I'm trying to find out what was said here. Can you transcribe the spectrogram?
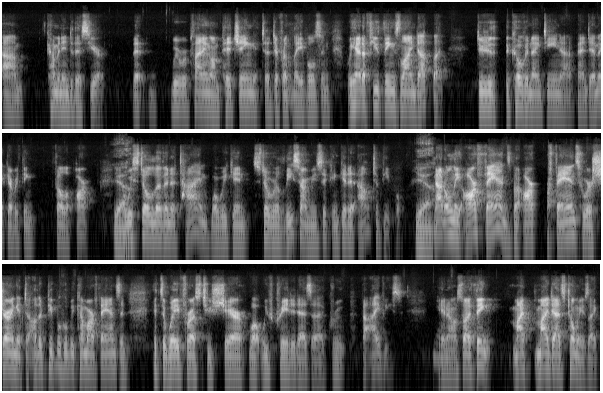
um, coming into this year that we were planning on pitching to different labels, and we had a few things lined up, but due to the COVID nineteen uh, pandemic, everything fell apart. Yeah. But we still live in a time where we can still release our music and get it out to people Yeah. not only our fans, but our fans who are sharing it to other people who become our fans. And it's a way for us to share what we've created as a group, the Iveys. You know, so I think my my dad's told me he's like,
